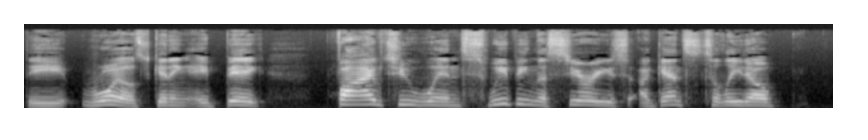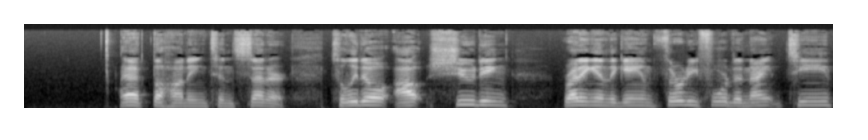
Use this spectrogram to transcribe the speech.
The Royals getting a big 5 2 win, sweeping the series against Toledo at the Huntington Center. Toledo out shooting Reading in the game 34 to 19.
